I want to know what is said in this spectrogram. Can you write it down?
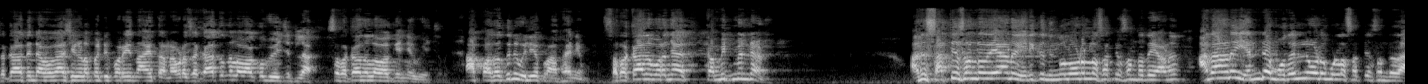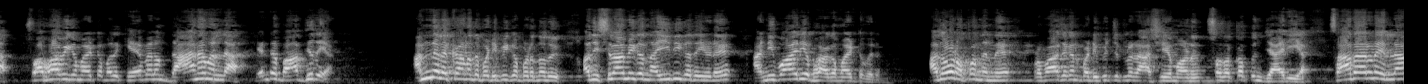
സക്കാത്തിന്റെ അവകാശികളെ പറ്റി പറയുന്ന ആയത്താണ്. അവിടെ സക്കാത്ത് എന്നുള്ള വാക്ക് ഉപയോഗിച്ചിട്ടില്ല. സദക്ക എന്നുള്ള വാക്ക് തന്നെ ഉപയോഗിച്ചത്. ആ പദത്തിന് വലിയ പ്രാധാന്യം. സദക്ക എന്ന് പറഞ്ഞാൽ കമ്മിറ്റ്മെന്റ് ആണ്. അത് സത്യസന്ധതയാണ്. എനിക്ക് നിങ്ങളോടുള്ള സത്യസന്ധതയാണ്. അതാണ് എന്റെ മുതലിനോടുമുള്ള സത്യസന്ധത. സ്വാഭാവികമായിട്ടും അത് കേവലം ദാനമല്ല. എന്റെ ബാധ്യതയാണ്. അന്നിലക്കാണ് അത് പഠിപ്പിക്കപ്പെടുന്നത് അത് ഇസ്ലാമിക നൈതികതയുടെ അനിവാര്യ ഭാഗമായിട്ട് വരുന്നു അതോടൊപ്പം തന്നെ പ്രവാചകൻ പഠിപ്പിച്ചിട്ടുള്ള ഒരു ആശയമാണ് സ്വതക്കത്തും ജാരിയ സാധാരണ എല്ലാ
